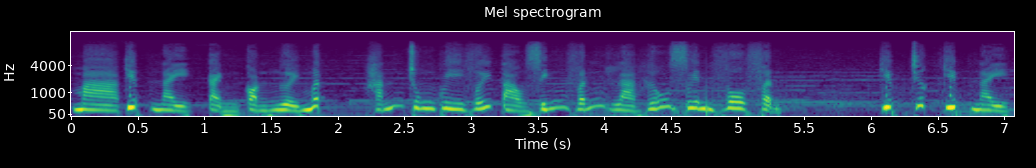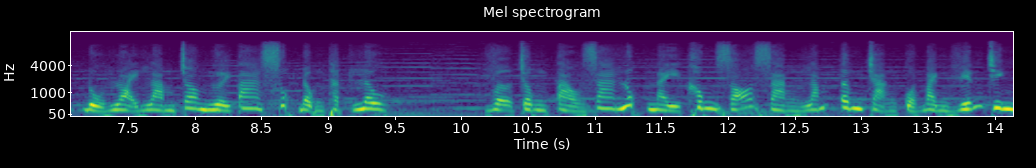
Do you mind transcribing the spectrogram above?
Mà kiếp này cảnh còn người mất, hắn trung quy với Tào Dính vẫn là hữu duyên vô phận. Kiếp trước kiếp này đủ loại làm cho người ta xúc động thật lâu. Vợ chồng Tào gia lúc này không rõ ràng lắm tâm trạng của Bành Viễn Trinh.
